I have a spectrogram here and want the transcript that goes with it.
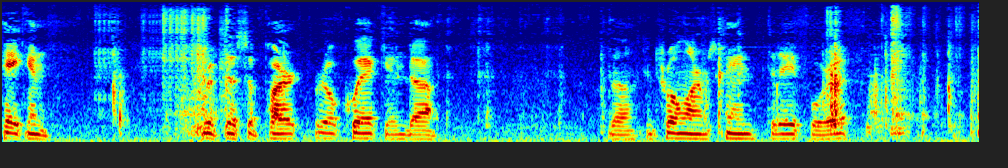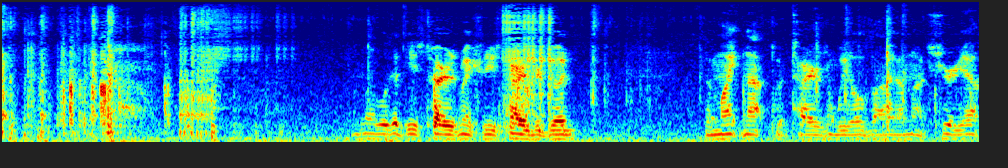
I'm gonna take and rip this apart real quick and uh, the control arms came today for it. Look at these tires, make sure these tires are good. I might not put tires and wheels on it, I'm not sure yet.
